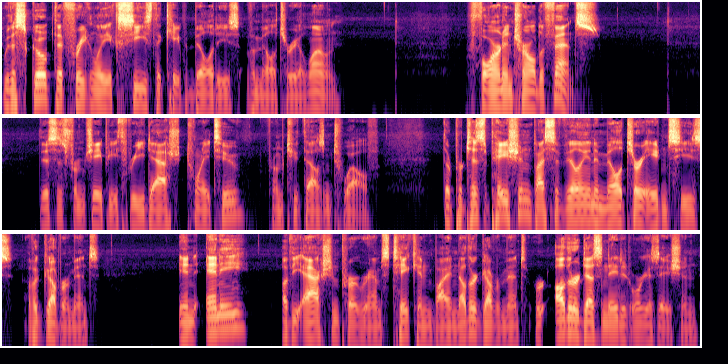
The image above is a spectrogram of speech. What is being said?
with a scope that frequently exceeds the capabilities of a military alone. Foreign internal defense. This is from JP 3 22 from 2012. The participation by civilian and military agencies of a government in any of the action programs taken by another government or other designated organization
